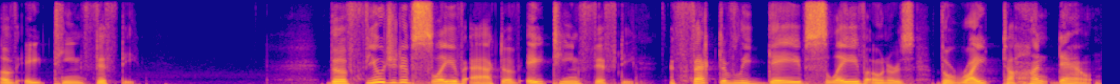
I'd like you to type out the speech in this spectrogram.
of 1850. The Fugitive Slave Act of 1850 effectively gave slave owners the right to hunt down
